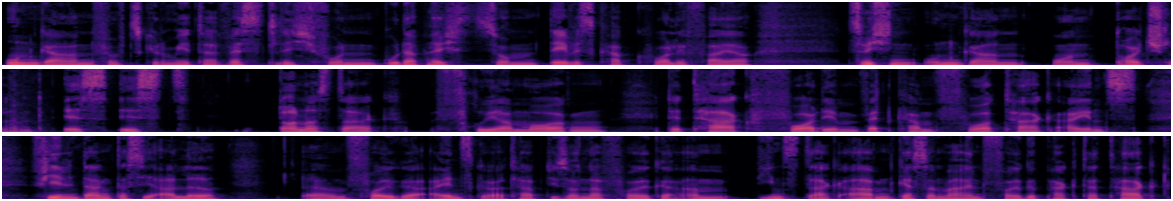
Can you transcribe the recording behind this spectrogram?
Ungarn, 50 Kilometer westlich von Budapest zum Davis Cup Qualifier zwischen Ungarn und Deutschland. Es ist Donnerstag, früher Morgen, der Tag vor dem Wettkampf vor Tag eins. Vielen Dank, dass ihr alle ähm, Folge eins gehört habt, die Sonderfolge am Dienstagabend. Gestern war ein vollgepackter Tag,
